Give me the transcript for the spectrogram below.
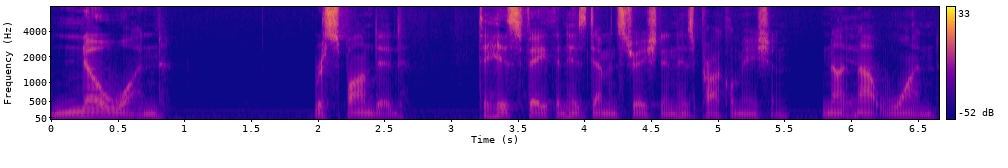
no one responded to his faith and his demonstration and his proclamation. Not Yeah. not one.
